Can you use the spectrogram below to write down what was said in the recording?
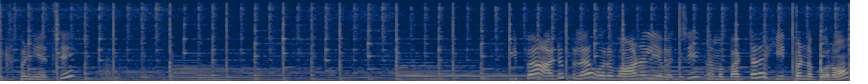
மிக்ஸ் பண்ணியாச்சு. இப்போ அடுப்பில் ஒரு வானலியை வச்சு நம்ம பட்டரை ஹீட் பண்ண போகிறோம்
